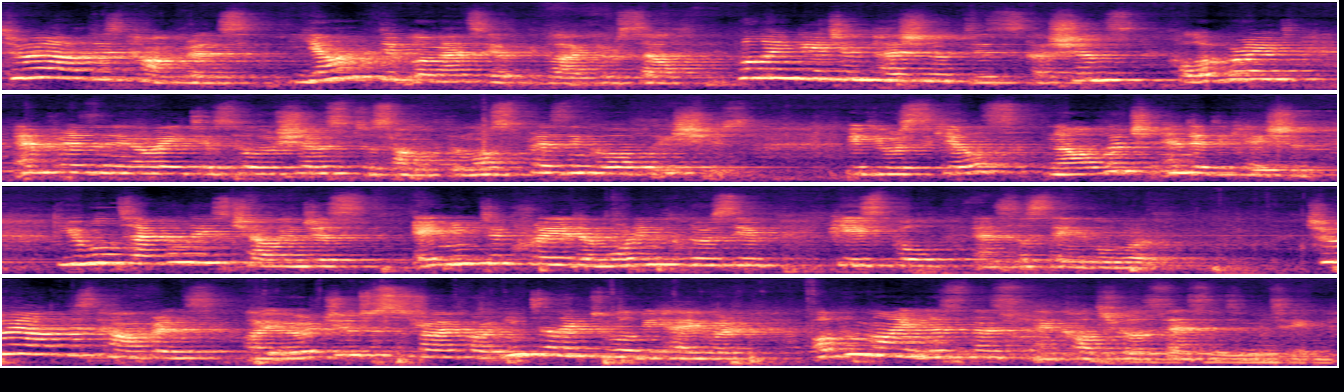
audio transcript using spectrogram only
Throughout this conference, young diplomats like yourself will engage in passionate discussions, collaborate, and present innovative solutions to some of the most pressing global issues. With your skills, knowledge, and dedication, you will tackle these challenges, aiming to create a more inclusive, peaceful, and sustainable world. Throughout this conference, I urge you to strive for intellectual behavior, open-mindedness, and cultural sensitivity.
